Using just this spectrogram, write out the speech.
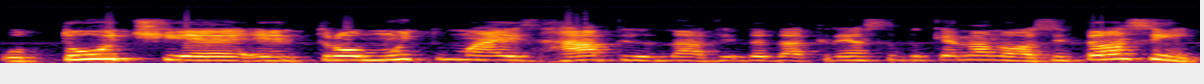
o touch é, entrou muito mais rápido na vida da criança do que na nossa. Então, assim,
